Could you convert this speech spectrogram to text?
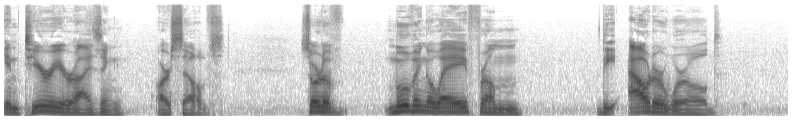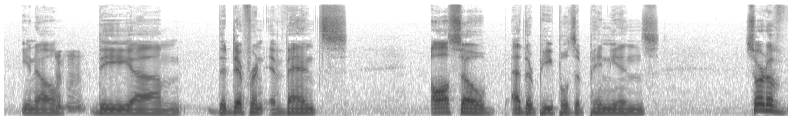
interiorizing ourselves, sort of moving away from the outer world, you know, mm-hmm. the um, the different events, also other people's opinions, sort of,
